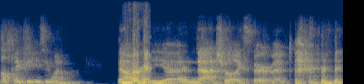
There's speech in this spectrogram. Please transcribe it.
I'll take the easy one. That would be a natural experiment.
